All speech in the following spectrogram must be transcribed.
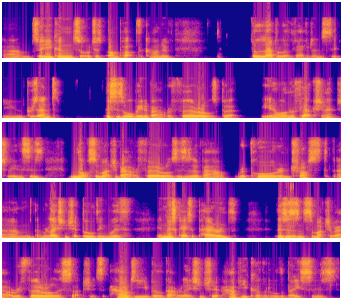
Um, so you can sort of just bump up the kind of the level of evidence that you present. This has all been about referrals, but you know, on reflection, actually, this is not so much about referrals. This is about rapport and trust um, and relationship building with, in this case, a parent this isn't so much about a referral as such. It's how do you build that relationship? Have you covered all the bases?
